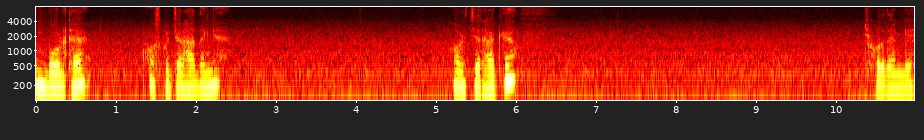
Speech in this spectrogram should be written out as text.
बोल्ट है, उसको चढ़ा देंगे। और चढ़ा के छोड़ देंगे।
